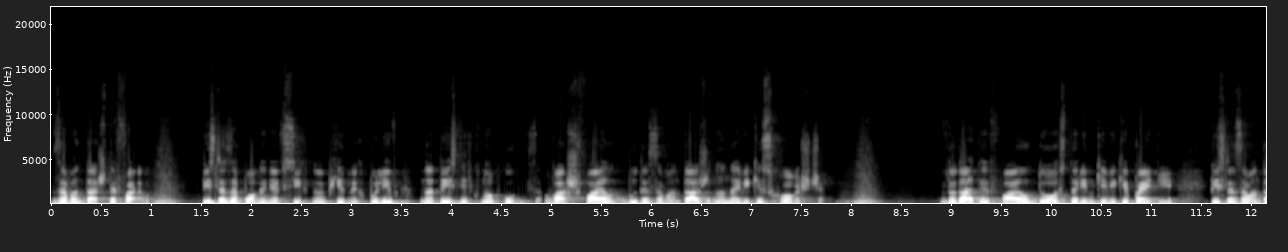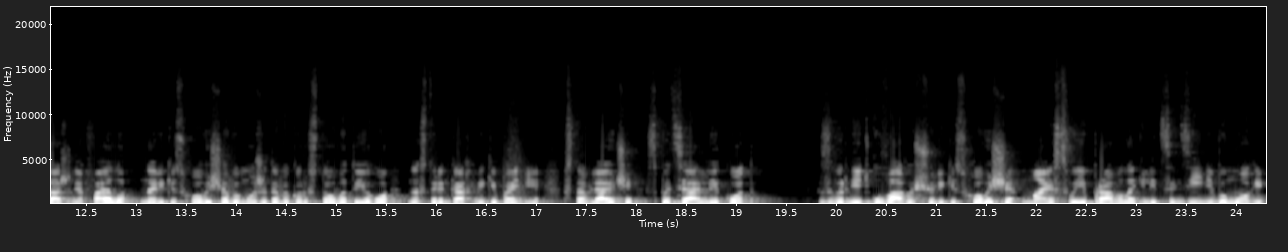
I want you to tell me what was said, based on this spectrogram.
Завантажте файл. Після заповнення всіх необхідних полів натисніть кнопку Ваш файл буде завантажено на вікісховище. Додати файл до сторінки Вікіпедії. Після завантаження файлу на вікісховище ви можете використовувати його на сторінках Вікіпедії, вставляючи спеціальний код. Зверніть увагу, що вікісховище має свої правила і ліцензійні вимоги,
